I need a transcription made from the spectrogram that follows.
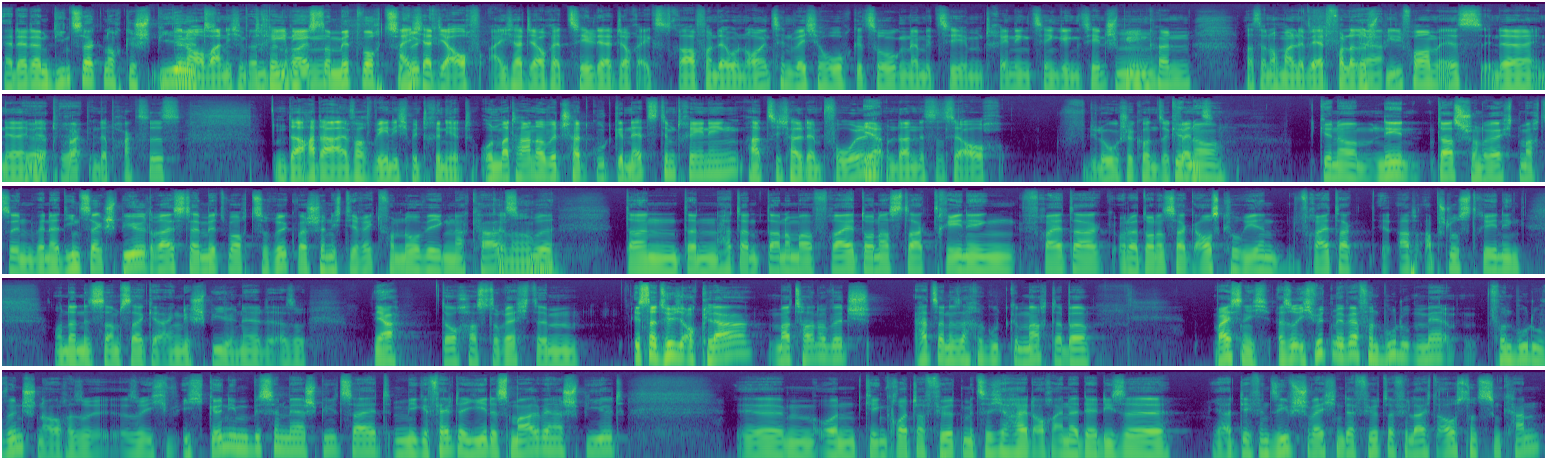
Ja, der hat am Dienstag noch gespielt. Genau, war nicht im dann, Training. Dann reist er Mittwoch zurück. Eich hat ja auch, Eich hat ja auch erzählt, er hat ja auch extra von der U19 welche hochgezogen, damit sie im Training 10 gegen 10 spielen Mhm. können, was ja nochmal eine wertvollere Ja. Spielform ist in der, in der, in, Ja, der in der Praxis. Und da hat er einfach wenig mittrainiert. Und Matanovic hat gut genetzt im Training, hat sich halt empfohlen und dann ist es ja auch die logische Konsequenz. Genau. Genau, nee, das schon recht, macht Sinn. Wenn er Dienstag spielt, reist er Mittwoch zurück, wahrscheinlich direkt von Norwegen nach Karlsruhe. Genau. Dann, dann hat er da nochmal frei, Donnerstag Training, Freitag oder Donnerstag auskurieren, Freitag Ab Abschlusstraining und dann ist Samstag ja eigentlich Spiel. Ne? Also, ja, doch, hast du recht. Ähm, ist natürlich auch klar, Matanovic hat seine Sache gut gemacht, aber weiß nicht. Also, ich würde mir mehr von Budu, mehr von Budu wünschen auch. Also, also ich, ich gönne ihm ein bisschen mehr Spielzeit. Mir gefällt er jedes Mal, wenn er spielt. Ähm, und gegen Kräuter Fürth mit Sicherheit auch einer, der diese ja, Defensivschwächen der Fürther vielleicht ausnutzen kann.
